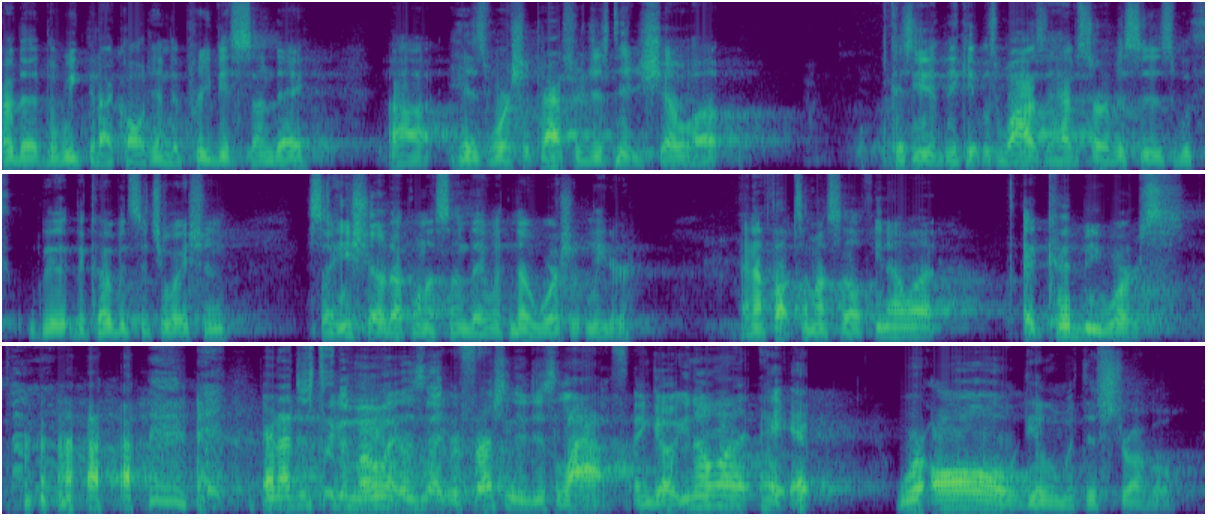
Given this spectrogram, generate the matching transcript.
or the the week that I called him, the previous Sunday, uh, his worship pastor just didn't show up because he didn't think it was wise to have services with the, the COVID situation. So he showed up on a Sunday with no worship leader. And I thought to myself, you know what? It could be worse. and I just took a moment. It was like refreshing to just laugh and go, you know what? Hey, eh, we're all dealing with this struggle.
